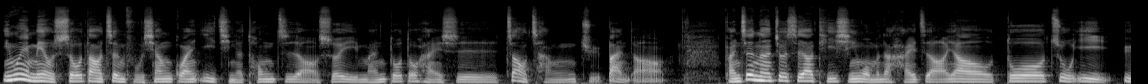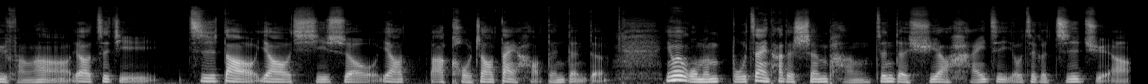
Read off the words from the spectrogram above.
因为没有收到政府相关疫情的通知哦，所以蛮多都还是照常举办的啊。反正呢，就是要提醒我们的孩子啊，要多注意预防啊，要自己知道要洗手，要把口罩戴好等等的。因为我们不在他的身旁，真的需要孩子有这个知觉啊。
